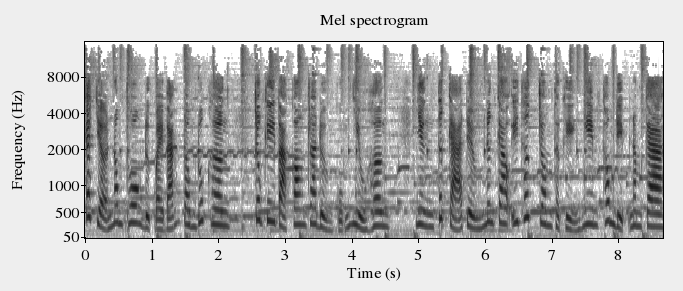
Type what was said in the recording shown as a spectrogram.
các chợ nông thôn được bày bán đông đúc hơn, trong khi bà con ra đường cũng nhiều hơn. Nhưng tất cả đều nâng cao ý thức trong thực hiện nghiêm thông điệp 5K,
